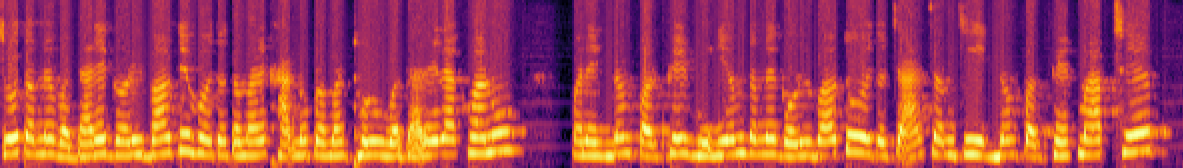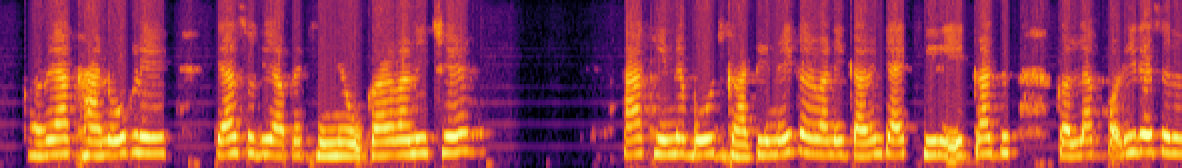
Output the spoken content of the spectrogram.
જો તમને વધારે ગળી ભાવતી હોય તો તમારે ખાંડનું પ્રમાણ થોડું વધારે રાખવાનું પણ એકદમ પરફેક્ટ મીડિયમ તમને ગળ્યું ભાવતું હોય તો ચાર ચમચી એકદમ પરફેક્ટ માપ છે. હવે આ ખાંડ ઓગળે, ત્યાં સુધી આપણે ખીરને ઉકાળવાની છે. આ ખીરને બહુ જ ઘાટી નહીં કરવાની કારણ કે આ ખીર એકાદ કલાક પડી રહેશે તો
